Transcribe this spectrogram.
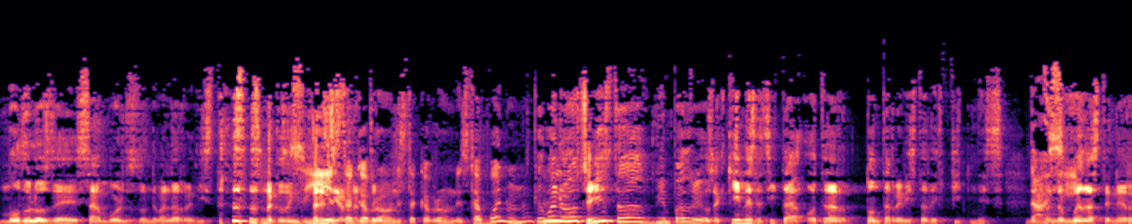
módulos de Sanborns donde van las revistas es una cosa Sí, impresionante. está cabrón, está cabrón. Está bueno, ¿no? Qué bueno, sí, está bien padre. O sea, ¿quién necesita otra tonta revista de fitness Ah, cuando sí. puedas tener...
